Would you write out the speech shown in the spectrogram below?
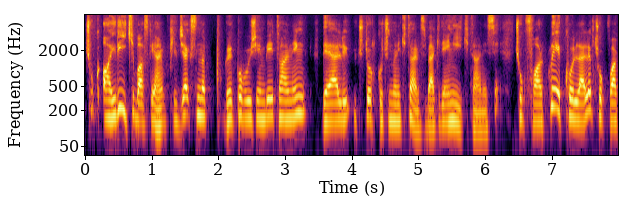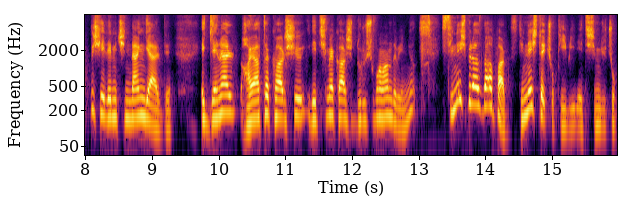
çok ayrı iki baskı. Yani Phil Jackson'la Greg Popovich NBA tarihinin değerli 3-4 koçundan iki tanesi. Belki de en iyi iki tanesi. Çok farklı ekollerle çok farklı şeylerin içinden geldi. E, genel hayata karşı, iletişime karşı duruşu falan da biliniyor. Steve biraz daha farklı. Steve de çok iyi bir iletişimci, çok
